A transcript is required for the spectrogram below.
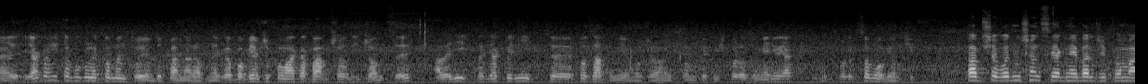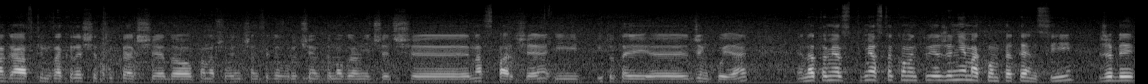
E, Jak oni to w ogóle komentują do pana radnego? Bo wiem, że pomaga pan przewodniczący, ale nikt, tak jakby nikt e, poza tym nie może. Oni są w jakimś porozumieniu. Jak, co mówią ci? Pan Przewodniczący jak najbardziej pomaga w tym zakresie, tylko jak się do Pana Przewodniczącego zwróciłem, to mogłem liczyć e, na wsparcie i, i tutaj dziękuję. Natomiast miasto komentuje, że nie ma kompetencji, żeby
